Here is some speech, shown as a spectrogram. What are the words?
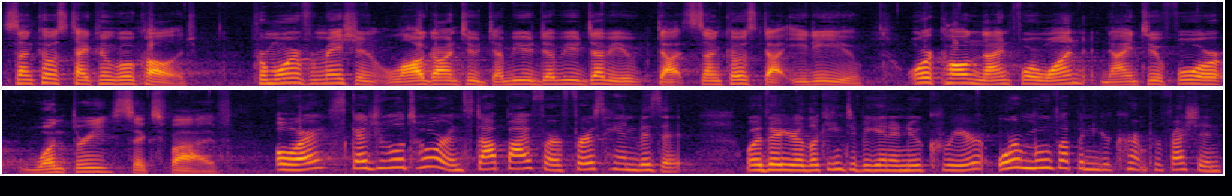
Suncoast Technical College. For more information, log on to www.suncoast.edu or call 941-924-1365. Or schedule a tour and stop by for a first-hand visit. Whether you're looking to begin a new career or move up in your current profession,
